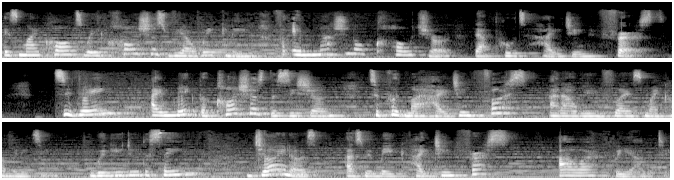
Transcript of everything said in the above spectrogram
is my call to a conscious reawakening for a national culture that puts hygiene first. Today, I make the conscious decision to put my hygiene first and I will influence my community. Will you do the same? Join us as we make hygiene first our reality.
